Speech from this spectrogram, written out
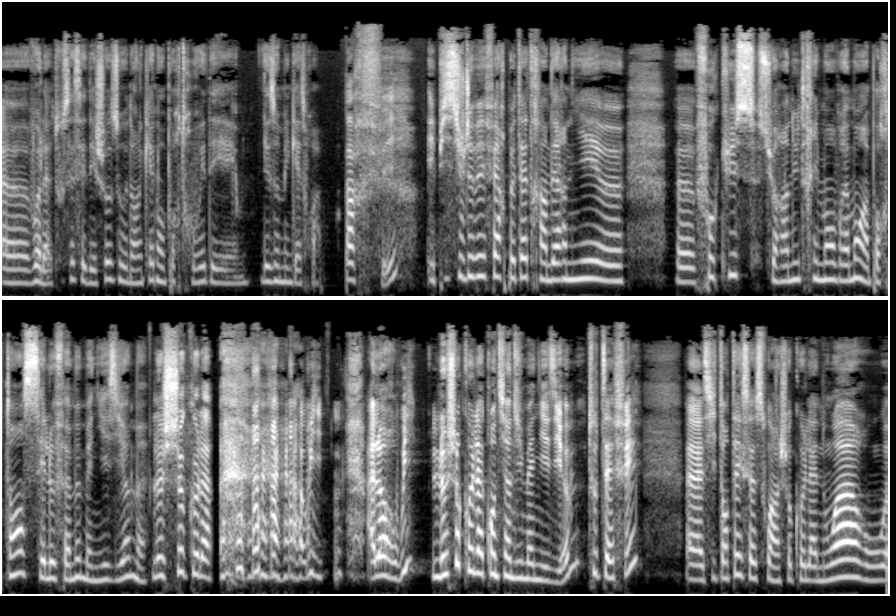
euh, voilà, tout ça c'est des choses dans lesquelles on peut retrouver des, des oméga 3. Parfait. Et puis si je devais faire peut-être un dernier euh, euh, focus sur un nutriment vraiment important, c'est le fameux magnésium. Le chocolat. ah oui. Alors oui, le chocolat contient du magnésium, tout à fait. Euh, si tant est que ce soit un chocolat noir ou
